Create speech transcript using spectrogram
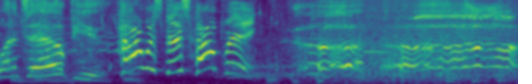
Wanted to help you. How is this helping? Uh, uh,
